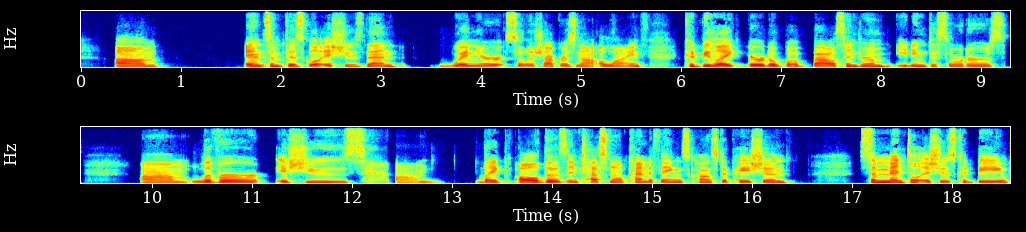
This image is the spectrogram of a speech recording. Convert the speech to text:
um, and some physical issues then when your solar chakra is not aligned. Could be like irritable bowel syndrome, eating disorders, um, liver issues, um, like all those intestinal kind of things, constipation. Some mental issues could be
